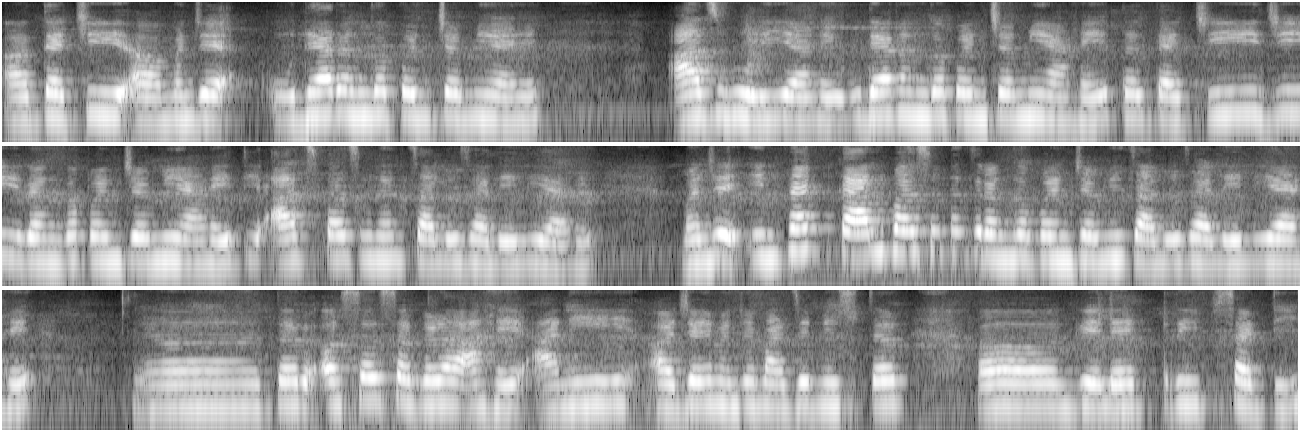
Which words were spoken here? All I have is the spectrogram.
त्याची म्हणजे उद्या रंगपंचमी आहे. आज होळी आहे उद्या रंगपंचमी आहे तर त्याची जी रंगपंचमी आहे ती आजपासूनच चालू झालेली आहे. म्हणजे इनफॅक्ट कालपासूनच रंगपंचमी चालू झालेली आहे. तर असं सगळं आहे आणि अजय म्हणजे माझे मिस्टर गेले ट्रीपसाठी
